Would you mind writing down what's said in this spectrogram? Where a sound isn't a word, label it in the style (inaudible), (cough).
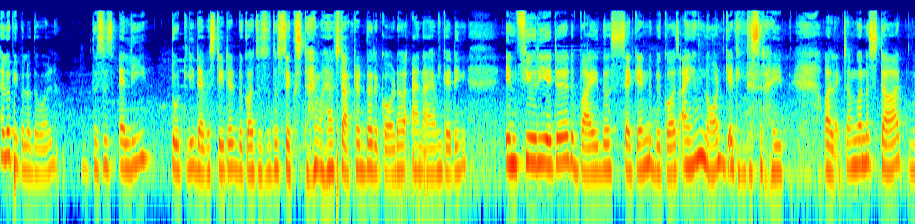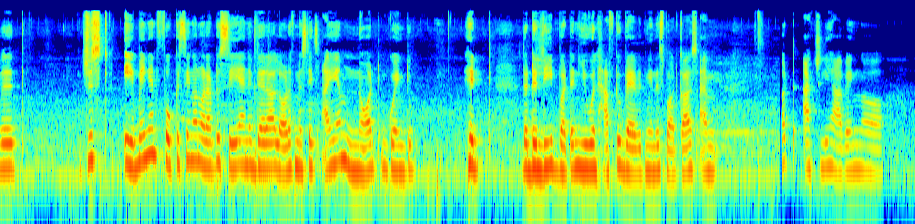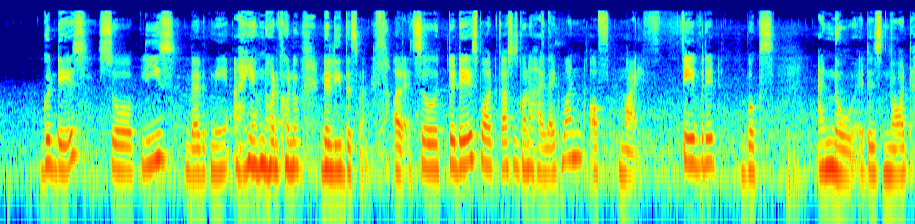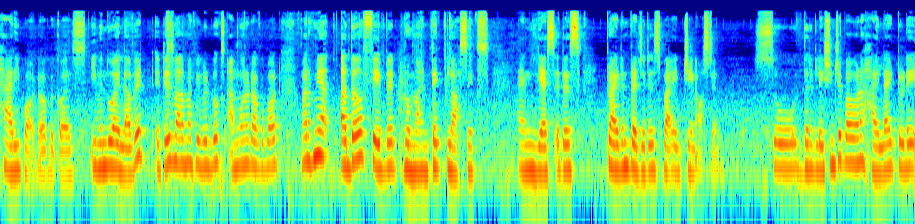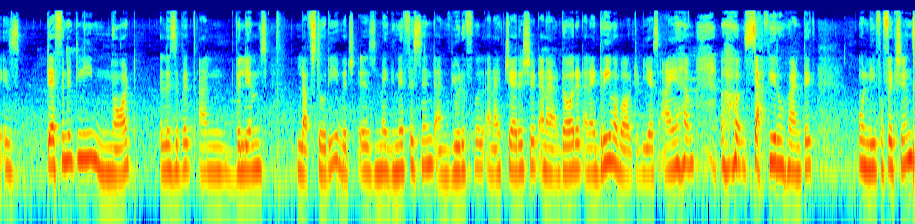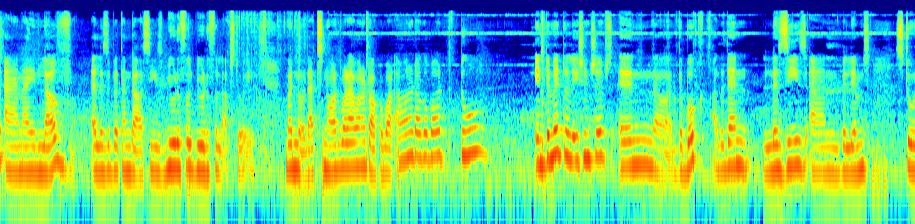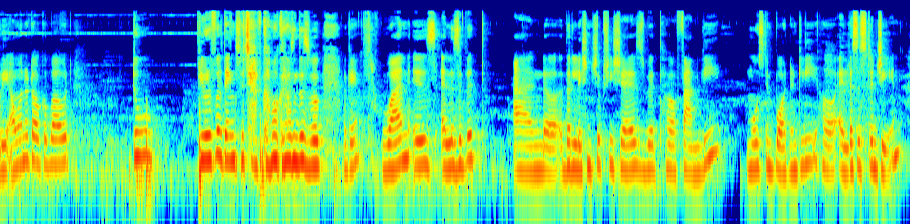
Hello, people of the world. This is Ellie, totally devastated because this is the sixth (laughs) time I have started the recorder and I am getting infuriated by the second because I am not (laughs) getting this right. Alright, so I'm to start with just aiming and focusing on what I have to say. And if there are a lot of mistakes, I am not going to hit the delete button. You will have to bear with me in this podcast. I'm not actually having. Uh, good days. So please bear with me. (laughs) I am not going to delete this one. All right. So today's podcast is going to highlight one of my favorite books. And no it is not harry potter because even though i love it it is one of my favorite books. I'm going to talk about one of my other favorite romantic classics. And yes it is pride and prejudice by jane austen. So the relationship i want to highlight today is definitely not Elizabeth and William's love story, which is magnificent and beautiful, and I cherish it and I adore it and I dream about it. Yes, I am a (laughs) sappy romantic only for fictions, and I love Elizabeth and Darcy's beautiful, beautiful love story. But no, that's not what I want to talk about. I want to talk about two intimate relationships in uh, the book other than Lizzy's and William's story. I want to talk about two beautiful things which I've come across in this book. Okay, one is Elizabeth and uh, the relationship she shares with her family, most importantly, her elder sister Jane,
